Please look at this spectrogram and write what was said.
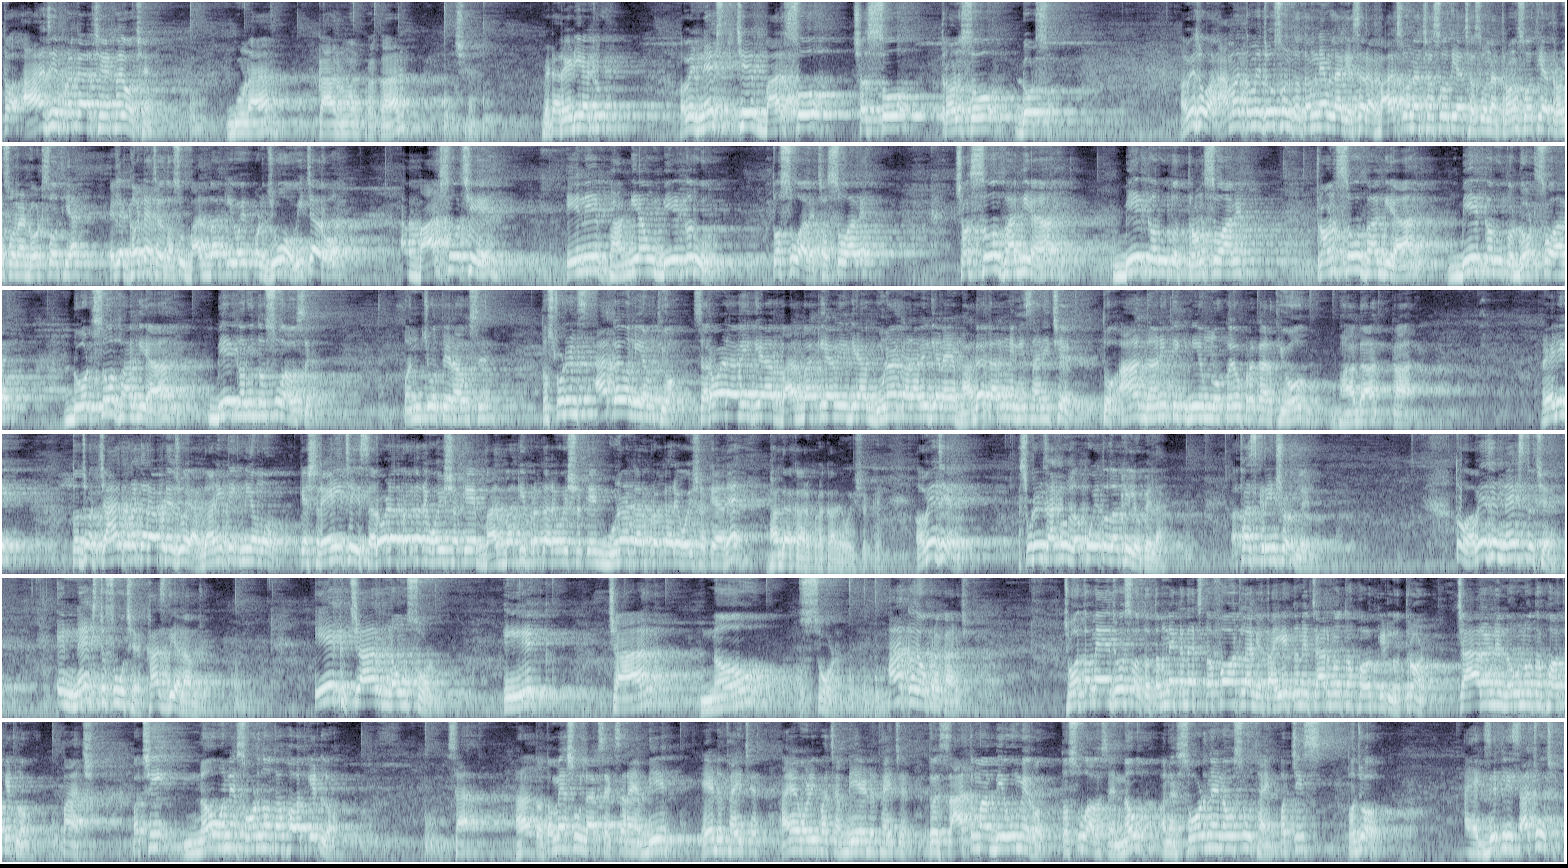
તો આ જે પ્રકાર છે એ કયો છે? ગુણાકારનો પ્રકાર છે. બેટા રેડી આટલું? હવે નેક્સ્ટ છે બારસો, છસો, ત્રણસો, દોઢસો. હવે જુઓ આમાં તમે જોશો ને તો તમને એમ લાગે, સર, આ બારસોના છસો થયા છસોના ત્રણસો થયા ત્રણસોના દોઢસો થયા એટલે ઘટે છે તો શું બાદ બાકી હોય? પણ જુઓ, વિચારો, આ બારસો છે, એને ભાગ્યા હું બે કરું, તો શું આવે? છસો આવે? છસો ભાગ્યા બે કરું તો ત્રણસો આવે? ત્રણસો ભાગ્યા બે કરું તો દોઢસો આવે? દોઢસો ભાગ્યા બે કરું તો શું આવશે? પંચોતેર આવશે. તો સ્ટુડન્ટ્સ આ કયો નિયમ થયો? સરવાળા આવી ગયા, બાદબાકી આવી ગયા, ગુણાકાર આવી ગયા અને ભાગાકારની નિશાની છે. તો આ ગાણિતિક નિયમનો કયો પ્રકાર થયો? ભાગાકાર. રેડી તો જો ચાર પ્રકાર આપણે જોયા, ગાણિતિક નિયમો, કે શ્રેણી છે એ સરવાળા પ્રકારે હોઈ શકે, બાદબાકી પ્રકારે હોઈ શકે, ગુણાકાર પ્રકારે હોઈ શકે અને ભાગાકાર પ્રકારે હોઈ શકે. હવે જે સ્ટુડન્ટ્સ આટલું લખવું હોય તો લખી લો પહેલાં. અથવા સ્ક્રીનશોટ લઈ લો. તો હવે જે નેક્સ્ટ છે, એ નેક્સ્ટ શું છે? ખાસ ધ્યાન આપજો. એક ચાર નવ સોળ. એક ચાર નવ સોળ. આ કયો પ્રકાર છે? જો તમે એ જોશો તો તમને કદાચ તફાવત લાગે તો આ એક અને ચારનો તફાવત કેટલો? ત્રણ. ચાર અને નવનો તફાવત કેટલો? પાંચ. પછી નવ અને સોળનો તફાવત કેટલો? સાત. હા, તો તમે શું લાગશે? અક્ષર અહીંયા બે એડ થાય છે. અહીંયા વળી પાછા બે એડ થાય છે. તો સાતમાં બે ઉમેરો, તો શું આવશે? નવ અને સોળ ને નવ શું થાય? પચીસ. તો જો, આ એક્ઝેક્ટલી સાચું છે.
